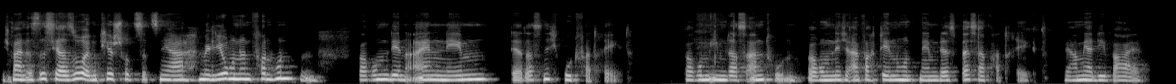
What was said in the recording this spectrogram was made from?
Ich meine, es ist ja so, im Tierschutz sitzen ja Millionen von Hunden. Warum den einen nehmen, der das nicht gut verträgt? Warum ihm das antun? Warum nicht einfach den Hund nehmen, der es besser verträgt? Wir haben ja die Wahl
